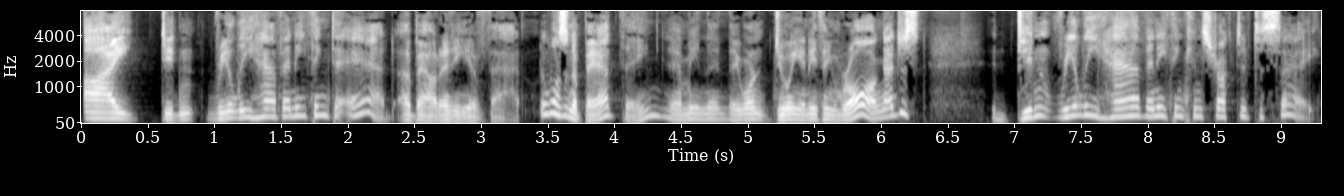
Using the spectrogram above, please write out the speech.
I didn't really have anything to add about any of that. It wasn't a bad thing. I mean, they- weren't doing anything wrong. I just didn't really have anything constructive to say.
